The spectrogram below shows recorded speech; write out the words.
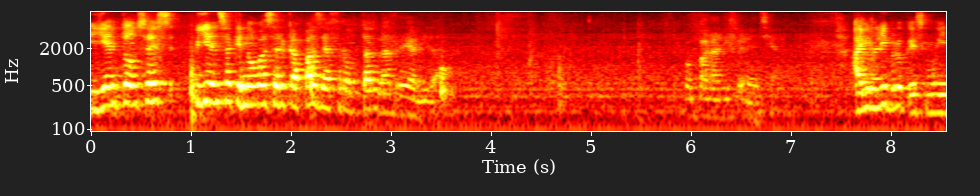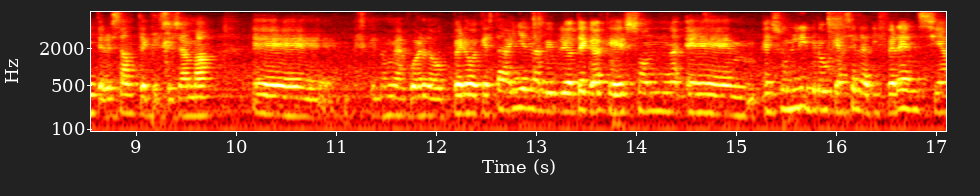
Y entonces piensa que no va a ser capaz de afrontar la realidad. O para diferenciar. Hay un libro que es muy interesante que se llama, eh, es que no me acuerdo, pero que está ahí en la biblioteca, que es un, eh, es un libro que hace la diferencia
